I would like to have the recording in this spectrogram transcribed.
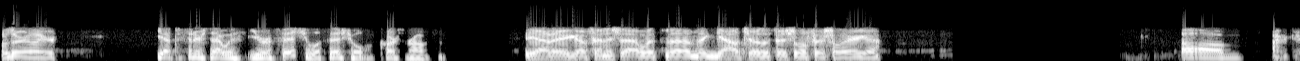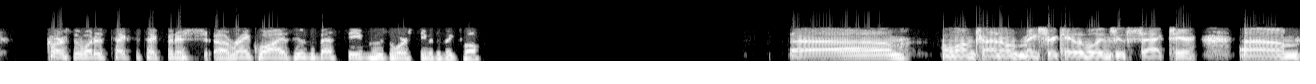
was earlier. You have to finish that with your official official, Carson Robinson. Yeah, there you go. Finish that with uh, the Gaucho's official official. There you go. Um, Carson, what does Texas Tech finish uh, rank wise? Who's the best team? Who's the worst team in the Big 12? Um, hold on, I'm trying to make sure Caleb Williams gets sacked here. Um,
